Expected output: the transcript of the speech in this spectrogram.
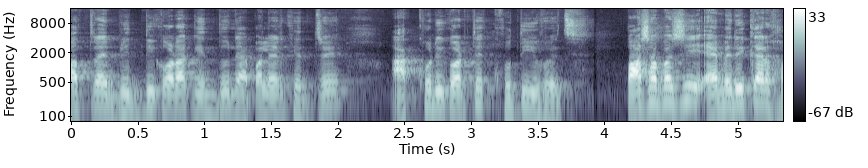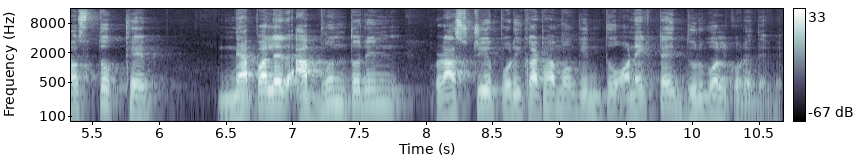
মাত্রায় বৃদ্ধি করা কিন্তু নেপালের ক্ষেত্রে আক্ষরিক অর্থে ক্ষতি হয়েছে। পাশাপাশি আমেরিকার হস্তক্ষেপ নেপালের আভ্যন্তরীণ রাষ্ট্রীয় পরিকাঠামো কিন্তু অনেকটাই দুর্বল করে দেবে।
